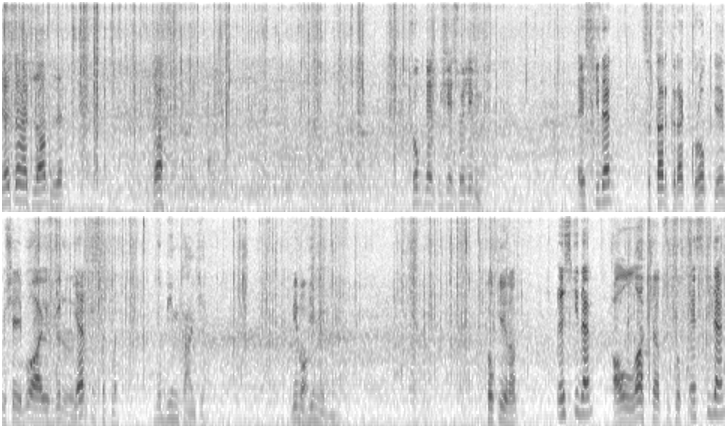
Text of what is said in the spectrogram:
Ya sen aç rahat bize. Ya Çok net bir şey söyleyeyim mi? Eskiden Star Crack Krok diye bir şey bu A101 ürünü. yer fıstıklı. Bu Bim kanki. Bimo. Bim ürünü. Çok iyi lan. Eskiden, Allah çarpsın çok iyi. eskiden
